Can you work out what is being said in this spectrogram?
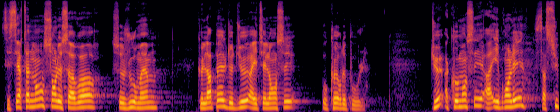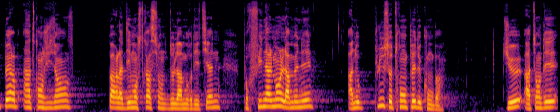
C'est certainement, sans le savoir, ce jour même, que l'appel de Dieu a été lancé au cœur de Paul. Dieu a commencé à ébranler sa superbe intransigeance par la démonstration de l'amour d'Étienne pour finalement l'amener à ne plus se tromper de combat. Dieu attendait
